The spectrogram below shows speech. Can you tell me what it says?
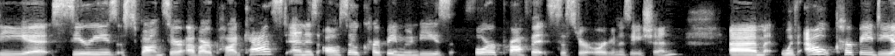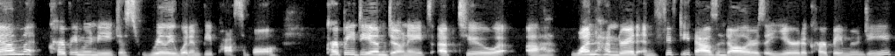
the series sponsor of our podcast and is also Carpe Mundi's for profit sister organization. Um, without Carpe Diem, Carpe Mundi just really wouldn't be possible. Carpe Diem donates up to uh, $150,000 a year to Carpe Mundi,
